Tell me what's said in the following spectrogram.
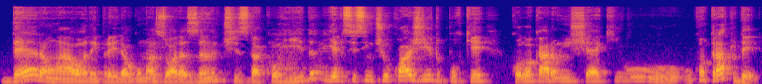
deram a ordem para ele algumas horas antes da corrida e ele se sentiu coagido, porque colocaram em xeque o, o contrato dele.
